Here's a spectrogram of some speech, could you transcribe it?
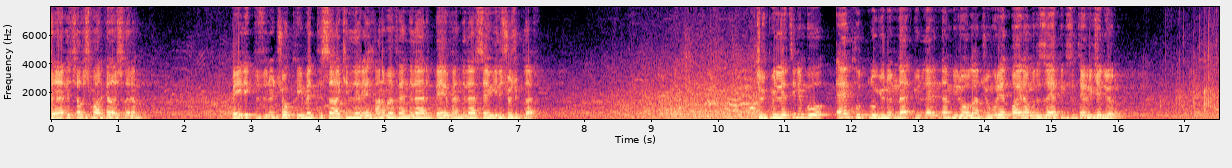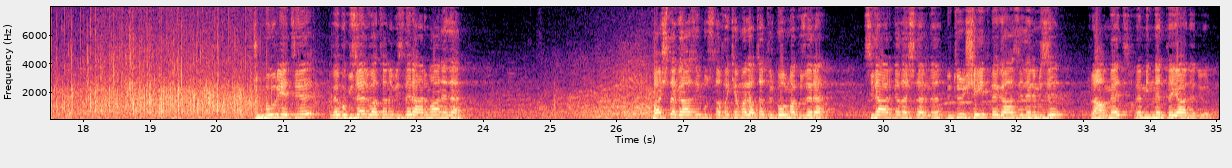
Değerli çalışma arkadaşlarım, Beylikdüzü'nün çok kıymetli sakinleri, hanımefendiler, beyefendiler, sevgili çocuklar. Türk milletinin bu en kutlu gününde, günlerinden biri olan Cumhuriyet Bayramınızı hepinizi tebrik ediyorum. Cumhuriyeti ve bu güzel vatanı bizlere armağan eden başta Gazi Mustafa Kemal Atatürk olmak üzere silah arkadaşlarını, bütün şehit ve gazilerimizi rahmet ve minnetle yad ediyorum.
